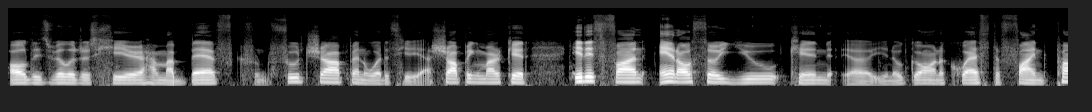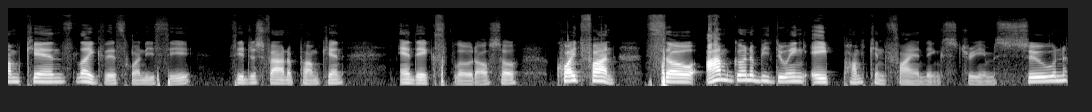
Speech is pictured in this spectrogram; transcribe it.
all these villagers here have my Bev from the food shop and what is here? Yeah, shopping market. It is fun and also you can uh, you know go on a quest to find pumpkins like this one you see. See, you just found a pumpkin and they explode also quite fun. So I'm going to be doing a pumpkin finding stream soon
